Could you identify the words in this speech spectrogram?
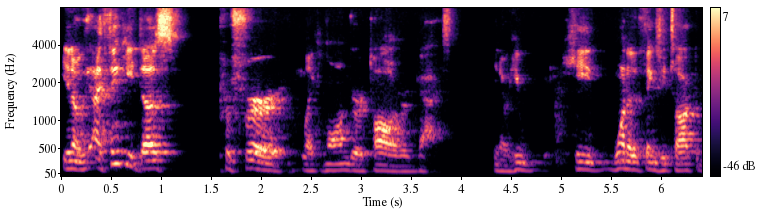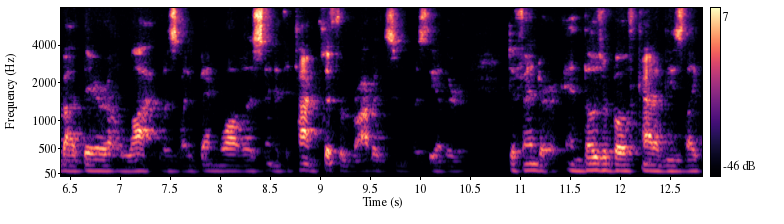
you know, I think he does prefer like longer, taller guys. you know, he he one of the things he talked about there a lot was like Ben Wallace, and at the time Clifford Robinson was the other defender, and those are both kind of these like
